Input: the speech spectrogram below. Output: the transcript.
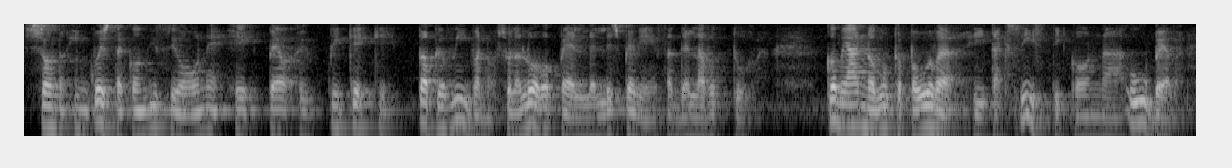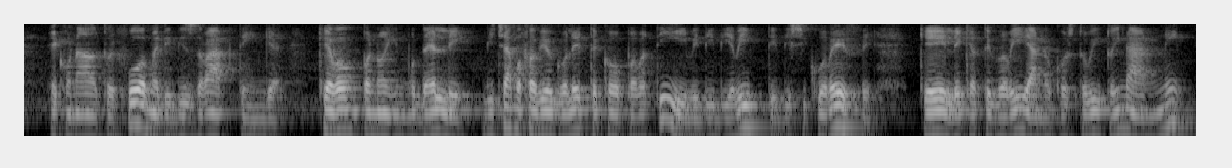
sono in questa condizione e per, che, che proprio vivono sulla loro pelle l'esperienza della rottura. Come hanno avuto paura i taxisti con Uber e con altre forme di disrupting che rompono i modelli, diciamo fra virgolette, corporativi, di diritti, di sicurezze, che le categorie hanno costruito in anni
